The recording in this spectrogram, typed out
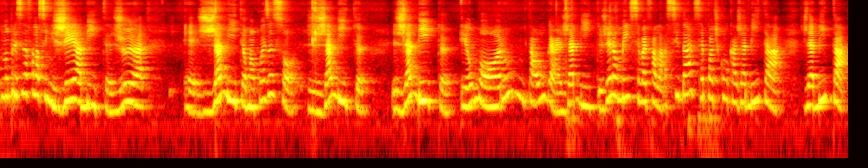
não precisa falar assim, G habita, J, é, jabita, é uma coisa só, jabita. Jabita, eu moro em tal lugar, Jabita. Geralmente você vai falar a cidade, você pode colocar Jabita, Jabita,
